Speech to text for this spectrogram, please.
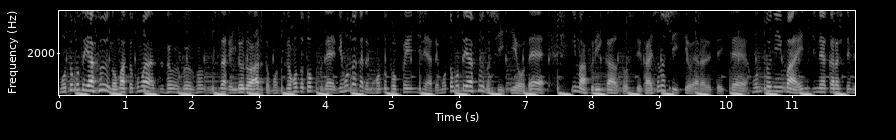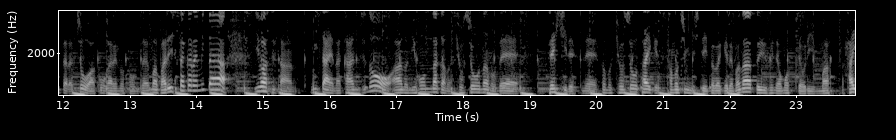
もともと Yahoo の、まあ、そこまで、そ、そ、そ、なんかいろいろあると思うんですけど、本当トップで、日本の中でも本当トップエンジニアで、もともと Yahoo の CTO で、今、フリークアウトっていう会社の CTO をやられていて、本当に、まあ、エンジニアからしてみたら超憧れの存在、まあ、バリスタから見た岩瀬さんみたいな感じの、あの、日本の中の巨匠なので、ぜひですね、その巨匠対決楽しみにしていただければなというふうに思っております。はい。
